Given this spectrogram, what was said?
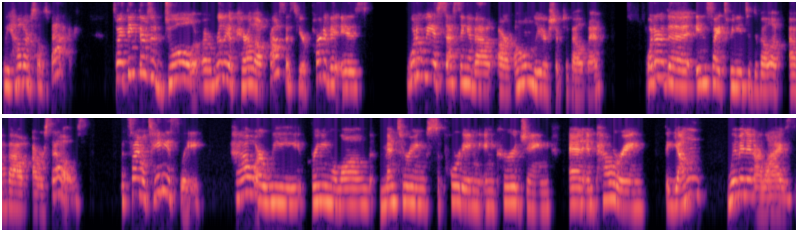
we held ourselves back. So I think there's a dual or really a parallel process here. Part of it is what are we assessing about our own leadership development? What are the insights we need to develop about ourselves? But simultaneously, how are we bringing along mentoring, supporting, encouraging, and empowering the young women in our lives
